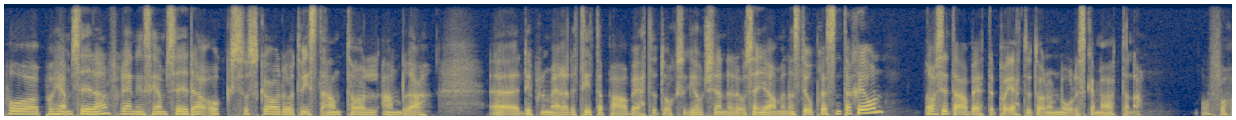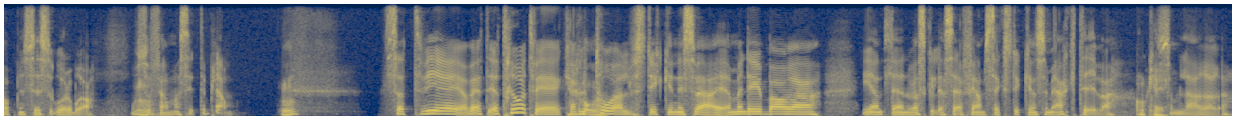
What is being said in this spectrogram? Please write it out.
på, på hemsidan, föreningens hemsida och så ska då ett visst antal andra eh, diplomerade titta på arbetet och också godkänna det. Och sen gör man en stor presentation av sitt arbete på ett av de nordiska mötena. Och förhoppningsvis så går det bra. Och så mm. får man sitt diplom. Mm. Så vi är, jag, vet, jag tror att vi är kanske Många. 12 stycken i Sverige, men det är bara egentligen, vad skulle jag säga, fem sex stycken som är aktiva okay. som lärare.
